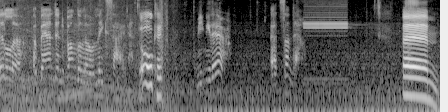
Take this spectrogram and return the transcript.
Little uh, abandoned bungalow lakeside. Oh, okay. Meet me there. At sundown. Um.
